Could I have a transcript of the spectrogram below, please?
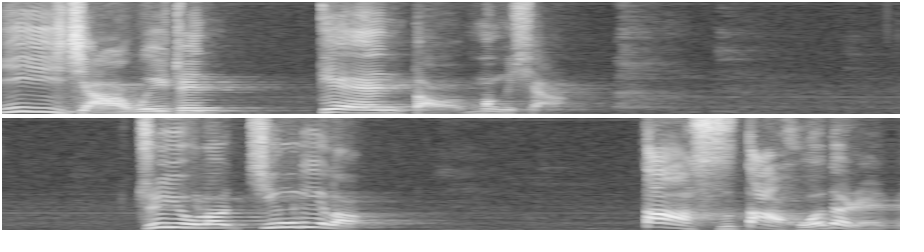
以假为真，颠倒梦想。只有了经历了大死大活的人，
